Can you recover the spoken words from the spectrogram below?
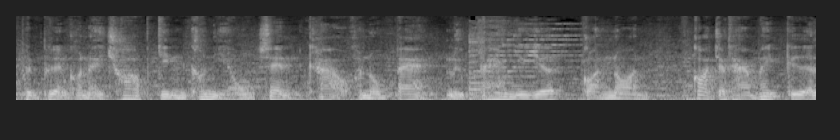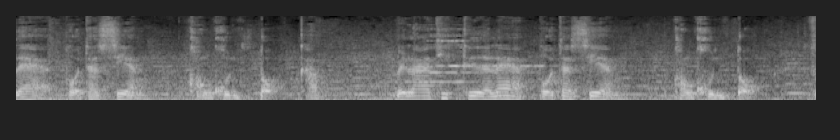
เพื่อนๆ คนไหนชอบกินข้าวเหนียว เส้นข้าวขนมแป้ง หรือแป้งเยอะๆ ก่อนนอน ก็จะทำให้เกลือแร่โพแทสเซียมของคุณตกครับ เวลาที่เกลือแร่โพแทสเซียมของคุณตก โซ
